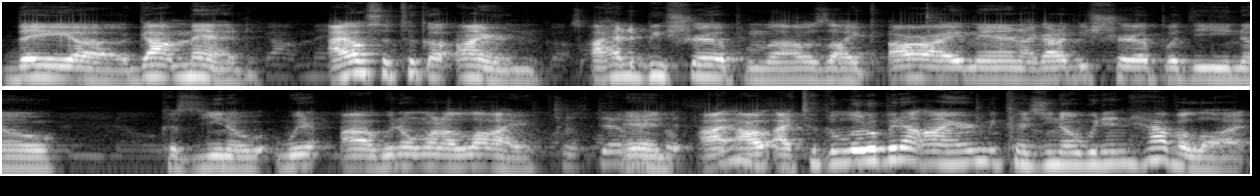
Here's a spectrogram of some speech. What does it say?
they uh, got mad. I also took an iron. So I had to be straight up with them. I was like, all right, man, I gotta be straight up with you, you know, because you know we uh, we don't want to lie. 'Cause Devin's And I took a little bit of iron because you know we didn't have a lot.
